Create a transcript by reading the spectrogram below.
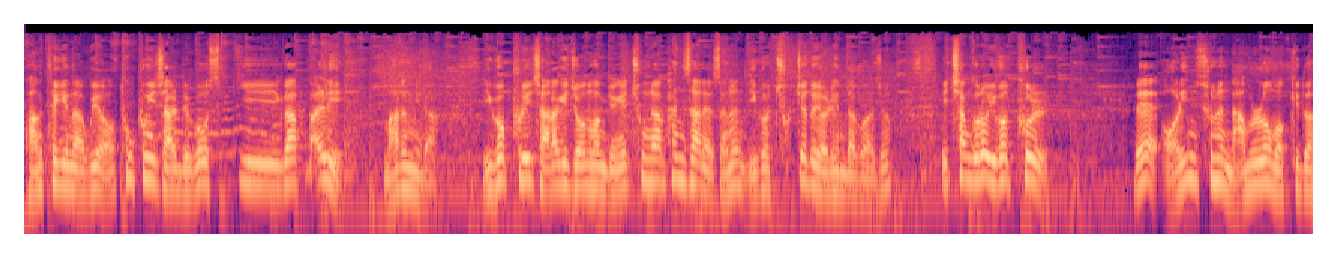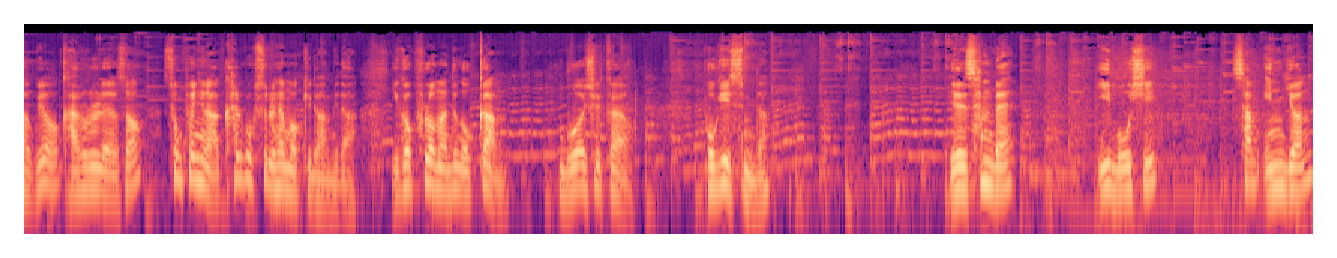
광택이 나고요. 통풍이 잘 되고 습기가 빨리 마릅니다. 이것 풀이 자라기 좋은 환경의 충남 한산에서는 이것 축제도 열린다고 하죠. 이 참고로 이것 풀의 어린 수는 나물로 먹기도 하고요. 가루를 내서 송편이나 칼국수를 해 먹기도 합니다. 이것 풀로 만든 옷감 무엇일까요? 복이 있습니다. 1. 삼배 2. 모시 3. 인견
